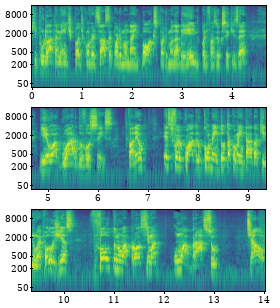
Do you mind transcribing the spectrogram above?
que por lá também a gente pode conversar. Você pode mandar inbox, pode mandar DM, pode fazer o que você quiser. E eu aguardo vocês. Valeu? Esse foi o quadro Comentou, tá comentado aqui no Epologias. Volto numa próxima. Um abraço. Tchau!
